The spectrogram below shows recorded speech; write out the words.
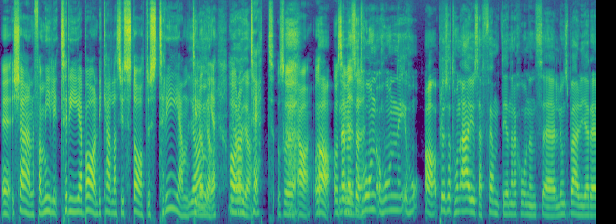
eh, kärnfamilj, tre barn, det kallas ju statustrean till Ja, och med. Har Ja, de tätt och så, ja, och, ja, och så nej, men vidare. så att hon, hon, är- hon, ja, plus att hon är ju så här femte generationens eh, Lundsbergare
